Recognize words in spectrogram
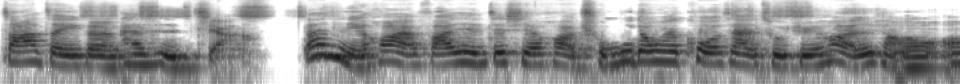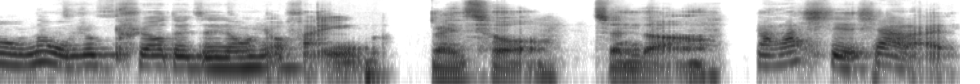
抓着一个人开始讲，但是你后来发现这些话全部都会扩散出去，后来就想说，哦，那我就不需要对这些东西有反应了。没错，真的啊。把它写下来，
